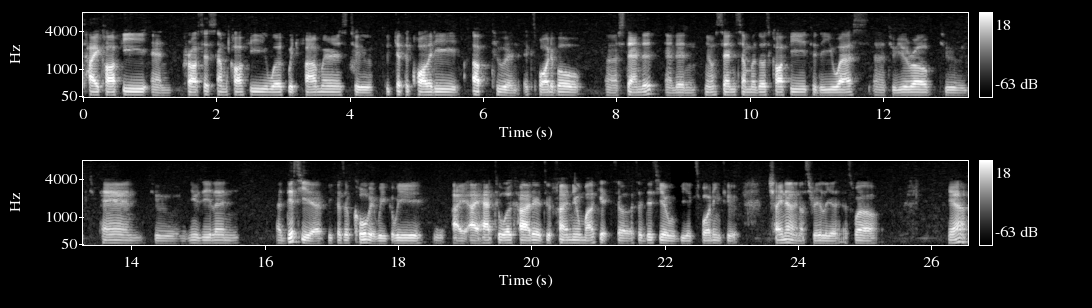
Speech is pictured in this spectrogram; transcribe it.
Thai coffee and process some coffee, work with farmers to, to get the quality up to an exportable uh, standard, and then you know send some of those coffee to the U.S., uh, to Europe, to Japan, to New Zealand, uh, this year because of COVID, we we I, I had to work harder to find new markets. So so this year we'll be exporting to China and Australia as well. Yeah.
